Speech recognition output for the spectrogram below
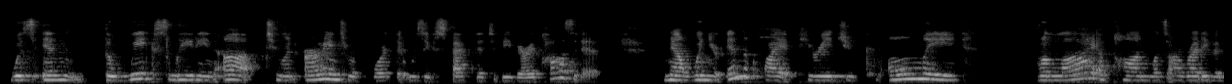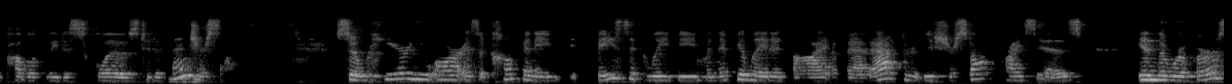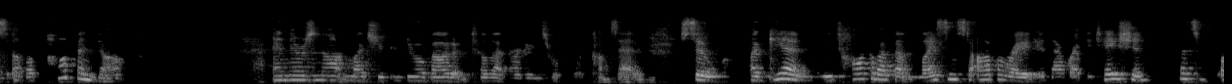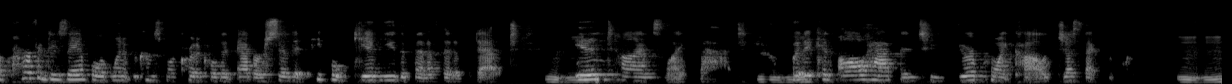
was in the weeks leading up to an earnings report that was expected to be very positive. Now, when you're in the quiet period, you can only rely upon what's already been publicly disclosed to defend mm-hmm. yourself. So here you are as a company basically being manipulated by a bad actor, at least your stock price is, in the reverse of a pump and dump and there's not much you can do about it until that earnings report comes out. So again, we talk about that license to operate and that reputation. That's a perfect example of when it becomes more critical than ever, so that people give you the benefit of the doubt mm-hmm. in times like that. Mm-hmm. But it can all happen to your point, Kyle, just that quickly. Mm-hmm.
